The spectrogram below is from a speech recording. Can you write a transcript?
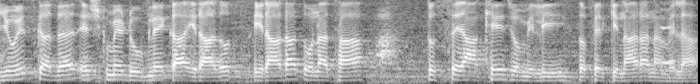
यूँ इस कदर इश्क में डूबने का इरादो, इरादा तो न था तो तुझसे आँखें जो मिली तो फिर किनारा ना मिला।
